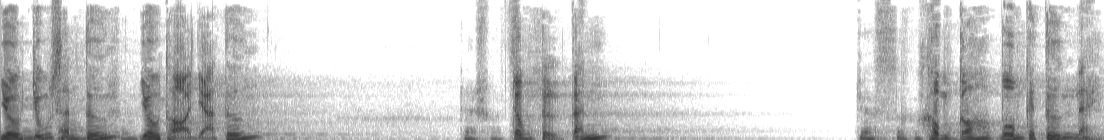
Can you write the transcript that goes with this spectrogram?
vô chúng sanh tướng vô thọ giả tướng. Trong tự tánh không có bốn cái tướng này.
